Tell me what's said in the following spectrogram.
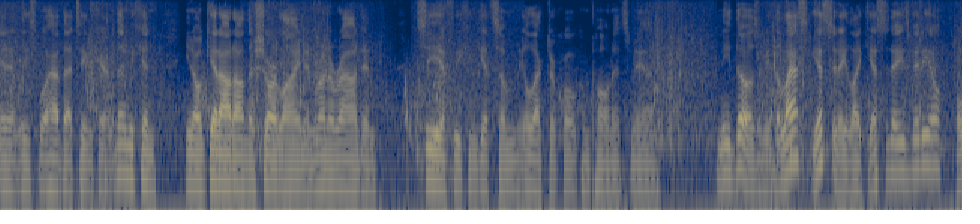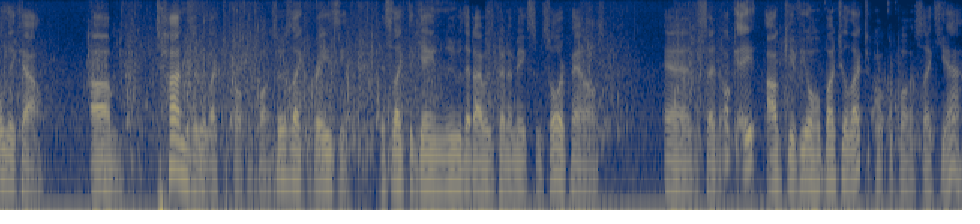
And at least we'll have that taken care of. Then we can, you know, get out on the shoreline and run around and see if we can get some electrical components, man. Need those. I mean, the last, yesterday, like yesterday's video, holy cow. Um, tons of electrical components. It was like crazy. It's like the game knew that I was going to make some solar panels and said, "Okay, I'll give you a whole bunch of electrical components." Like, yeah,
